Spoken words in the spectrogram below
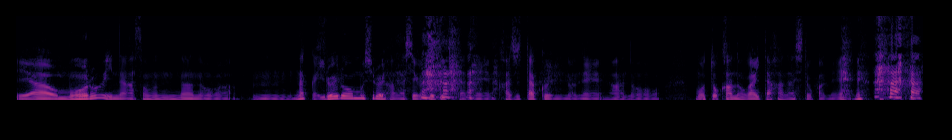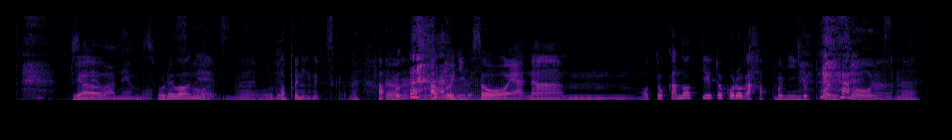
いやー、おもろいな、そんなのは。うん、なんかいろいろ面白い話が出てきたね。梶田くんのね、あの、元カノがいた話とかね。いやそれはねもうそれはね、ねハプニングですけどね。ハプ、うんハプニング、そうやな。うん、元カノっていうところがハプニングポイント。そうですね。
